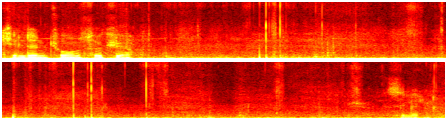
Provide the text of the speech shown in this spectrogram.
Kirlerin çoğunu söküyor. Şöyle silelim.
